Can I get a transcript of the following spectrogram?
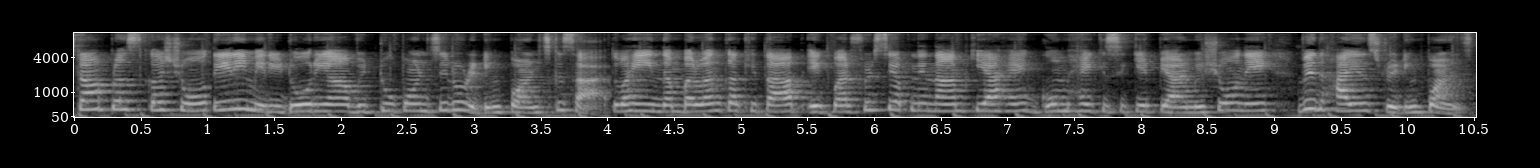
स्टार प्लस का शो तेरी मेरी डोरिया विद 2.0 रेटिंग पॉइंट्स के साथ। तो वहीं नंबर वन का खिताब एक बार फिर से अपने नाम किया है गुम है किसी के प्यार में शो ने with highest rating points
